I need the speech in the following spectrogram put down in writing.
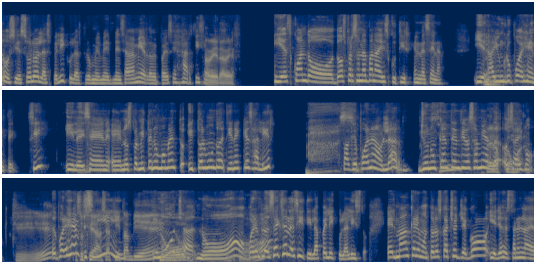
o si es solo las películas, pero me, me, me sabe a mierda, me parece hartísimo. A ver, a ver. Y es cuando dos personas van a discutir en la escena y hay un grupo de gente, ¿sí? Y le dicen, eh, nos permiten un momento y todo el mundo tiene que salir para que puedan hablar. Yo nunca he Sí. entendido esa mierda. Pero O sea, digo, ¿Qué? eh, por ejemplo, Eso se hace sí. aquí también. y No. muchas. No. No. por ejemplo, Sex and the City, la película, listo. El man que le montó los cachos llegó y ellos están en la,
